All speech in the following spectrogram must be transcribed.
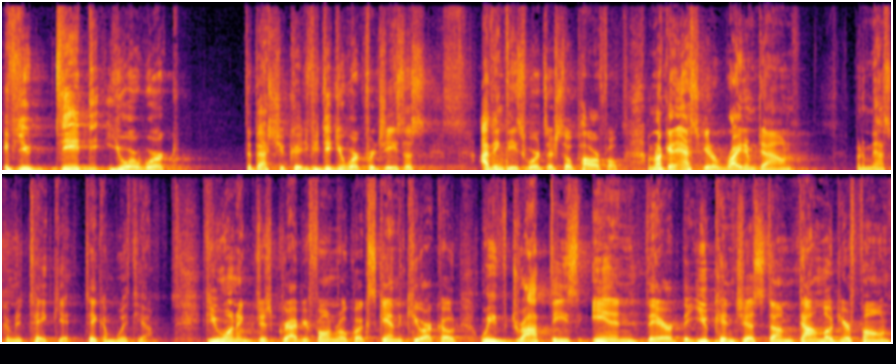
If you did your work the best you could, if you did your work for Jesus, I think these words are so powerful. I'm not going to ask you to write them down, but I'm going to ask them to take you, take them with you. If you want to just grab your phone real quick, scan the QR code. We've dropped these in there that you can just um, download your phone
